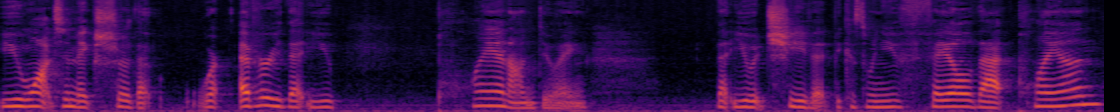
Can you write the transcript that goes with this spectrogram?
you want to make sure that wherever that you plan on doing that you achieve it because when you fail that plan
